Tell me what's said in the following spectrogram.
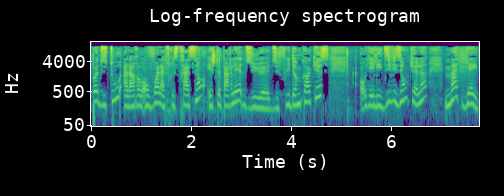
pas du tout. Alors, on voit la frustration et je te parlais du, euh, du Freedom Caucus. Oh, il y a les divisions qu'il a là. Matt Gates,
